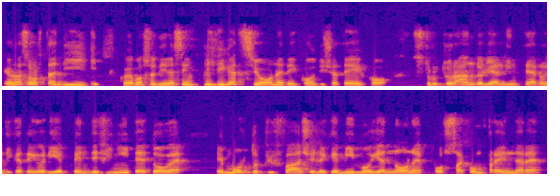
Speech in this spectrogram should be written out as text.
È una sorta di, come posso dire, semplificazione dei codici Ateco, strutturandoli all'interno di categorie ben definite dove è molto più facile che Mimmo Iannone possa comprendere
